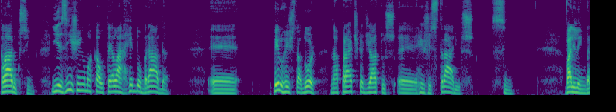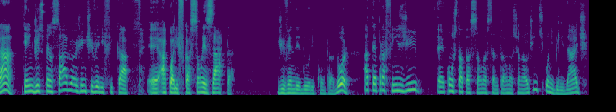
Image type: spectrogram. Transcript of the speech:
Claro que sim. E exigem uma cautela redobrada é, pelo registrador na prática de atos é, registrários? Sim. Vale lembrar que é indispensável a gente verificar é, a qualificação exata de vendedor e comprador, até para fins de é, constatação na Central Nacional de Indisponibilidade.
